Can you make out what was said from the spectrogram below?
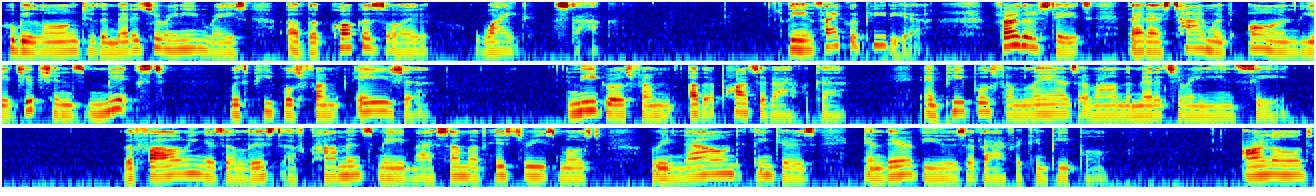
who belong to the Mediterranean race of the Caucasoid white stock. The encyclopedia further states that as time went on, the Egyptians mixed with peoples from Asia, Negroes from other parts of Africa, and peoples from lands around the Mediterranean Sea. The following is a list of comments made by some of history's most renowned thinkers and their views of African people. Arnold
